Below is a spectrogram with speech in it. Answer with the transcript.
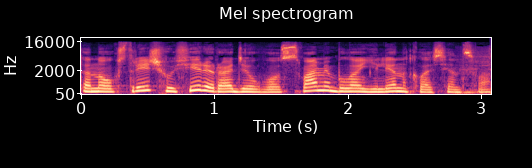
До новых встреч в эфире «Радио ВОЗ». С вами была Елена Колосенцева.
